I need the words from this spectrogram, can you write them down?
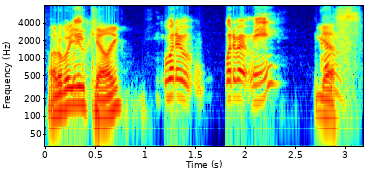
What about you, Kelly? What? What about me? Yes.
